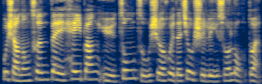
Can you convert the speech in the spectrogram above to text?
不少农村被黑帮与宗族社会的旧势力所垄断。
